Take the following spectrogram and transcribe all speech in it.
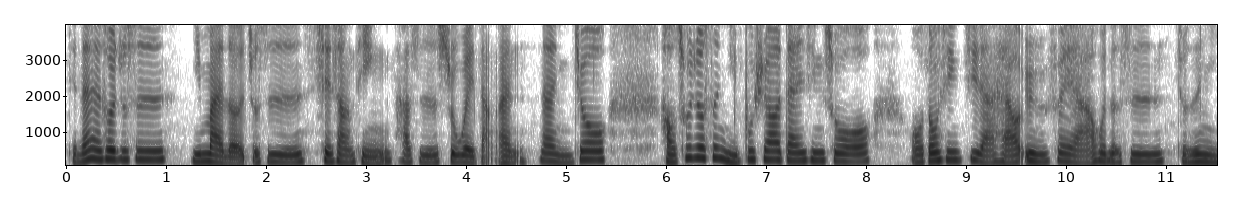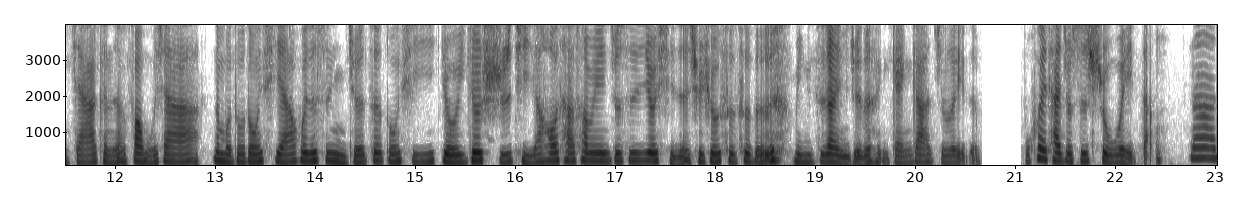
简单来说，就是你买了就是线上听，它是数位档案。那你就好处就是你不需要担心说，我东西寄来还要运费啊，或者是就是你家可能放不下那么多东西啊，或者是你觉得这东西有一个实体，然后它上面就是又写着羞羞涩涩的 名字，让你觉得很尴尬之类的。不会，它就是数位档。那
